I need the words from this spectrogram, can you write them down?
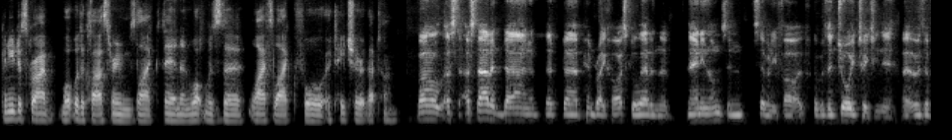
Can you describe what were the classrooms like then and what was the life like for a teacher at that time? Well, I started uh, at uh, Pembroke High School out in the Dandenongs in 75. It was a joy teaching there. Uh, it was a,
